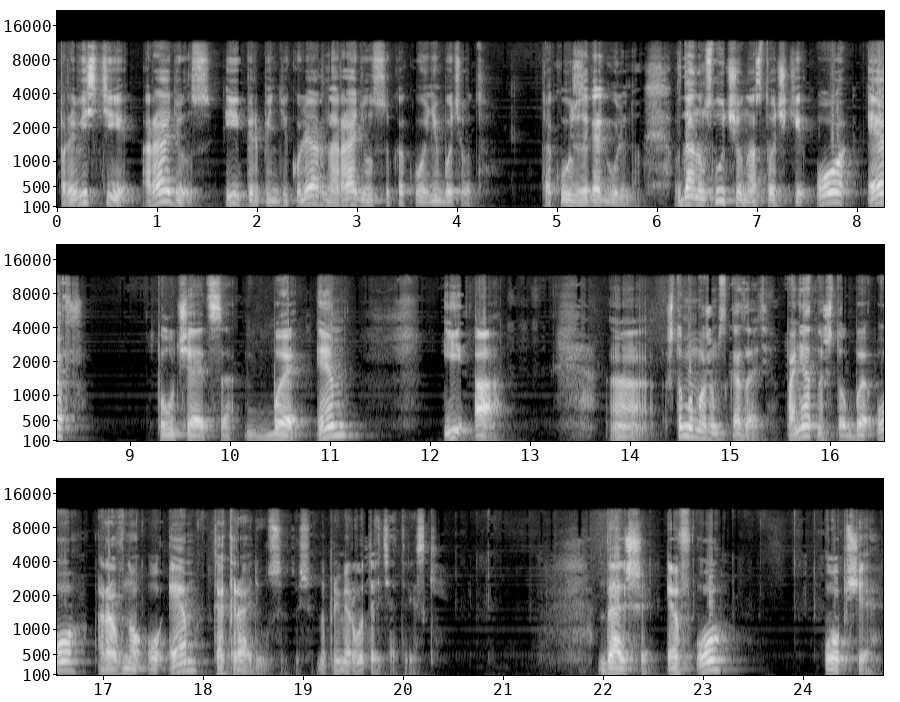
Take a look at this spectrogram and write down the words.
провести радиус и перпендикулярно радиусу какую-нибудь вот такую загогулину. В данном случае у нас точки О, F, получается BM и А. А, что мы можем сказать? Понятно, что BO равно OM как радиусы. То есть, например, вот эти отрезки. Дальше FO общее.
